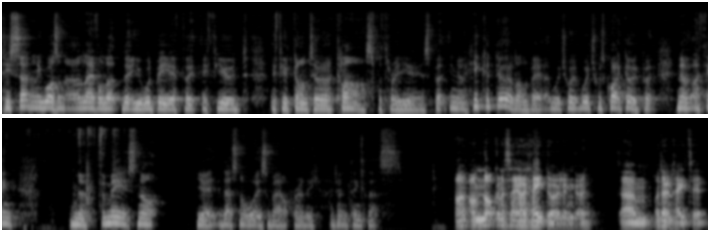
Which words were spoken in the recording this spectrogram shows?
he certainly wasn't at a level that, that you would be if if you'd if you'd gone to a class for three years. But you know, he could do a little bit, which was which was quite good. But you know, I think know, for me, it's not. Yeah, that's not what it's about, really. I don't think that's. I'm not going to say I hate Duolingo. Um, I don't hate it,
